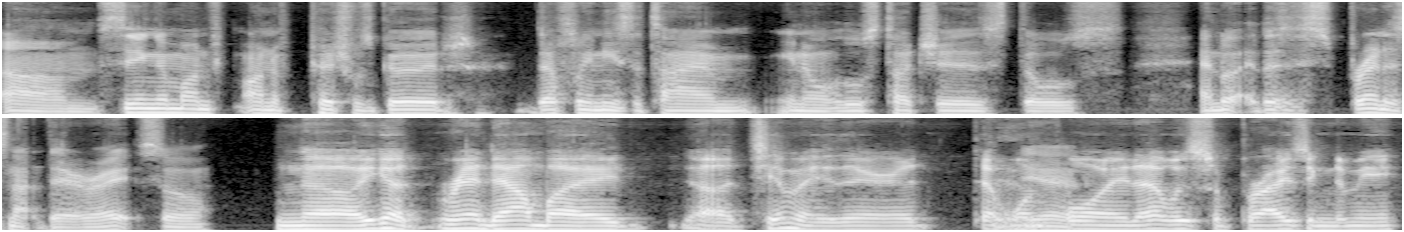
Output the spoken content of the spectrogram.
um seeing him on on a pitch was good. Definitely needs the time, you know, those touches, those and the sprint is not there, right? So no, he got ran down by uh Chimy there at, at one yeah. point. That was surprising to me.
